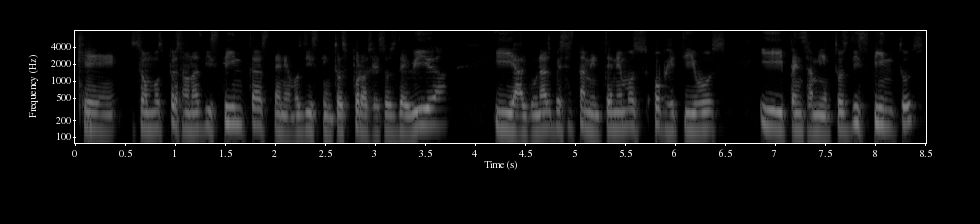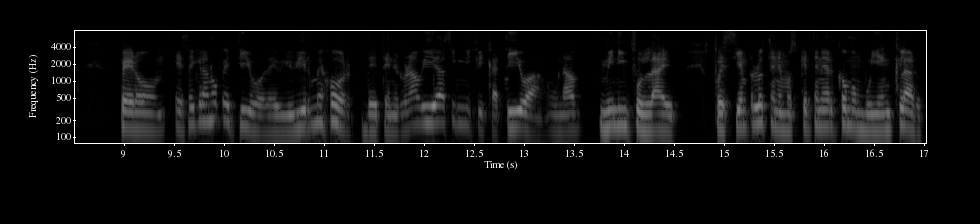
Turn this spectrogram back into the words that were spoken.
que somos personas distintas, tenemos distintos procesos de vida y algunas veces también tenemos objetivos y pensamientos distintos, pero ese gran objetivo de vivir mejor, de tener una vida significativa, una meaningful life, pues siempre lo tenemos que tener como muy en claro.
